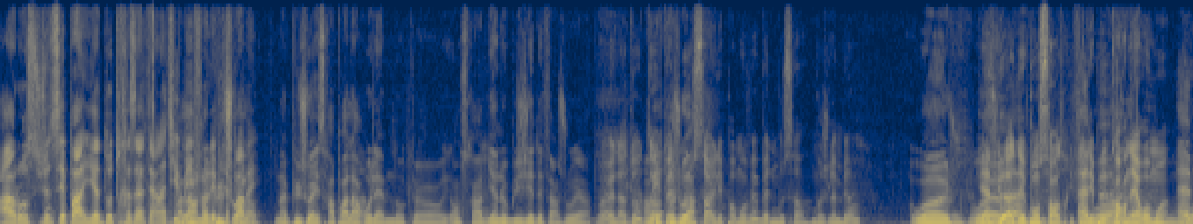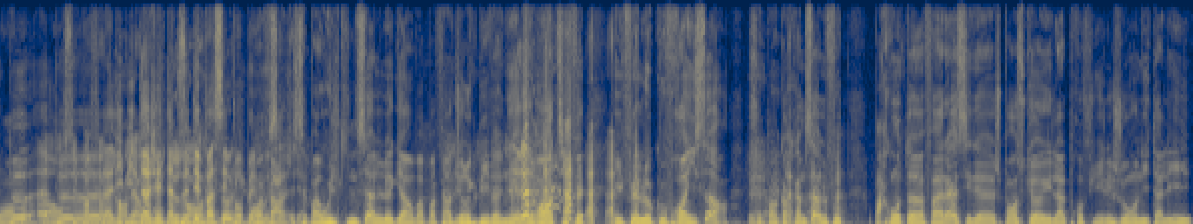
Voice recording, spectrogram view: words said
Arous, je ne sais pas. Il y a d'autres alternatives, Voilà, mais il faut les choix. préparer. là. On n'a plus le choix, il sera pas là, Roulem. Donc euh, on sera bien obligé de faire jouer. Ouais, il y en a d'autres. Hein. Ben joueur. Moussa, il est pas mauvais, Ben Moussa. Moi, je l'aime bien. Ouais, Il a peu- des bons centres, il fait des bons corners au moins. Un Bon, peu, bah, on sait pas euh, faire la limitage est un peu ans. dépassée pour Ben Moussa. C'est pas Wilkinson le gars, on va pas faire du rugby, il va venir, il rentre, il fait, il fait le coup franc, il sort. C'est pas encore comme ça le foot. Par contre, euh, Fares, il est- je pense qu'il a le profil, il joue en Italie,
